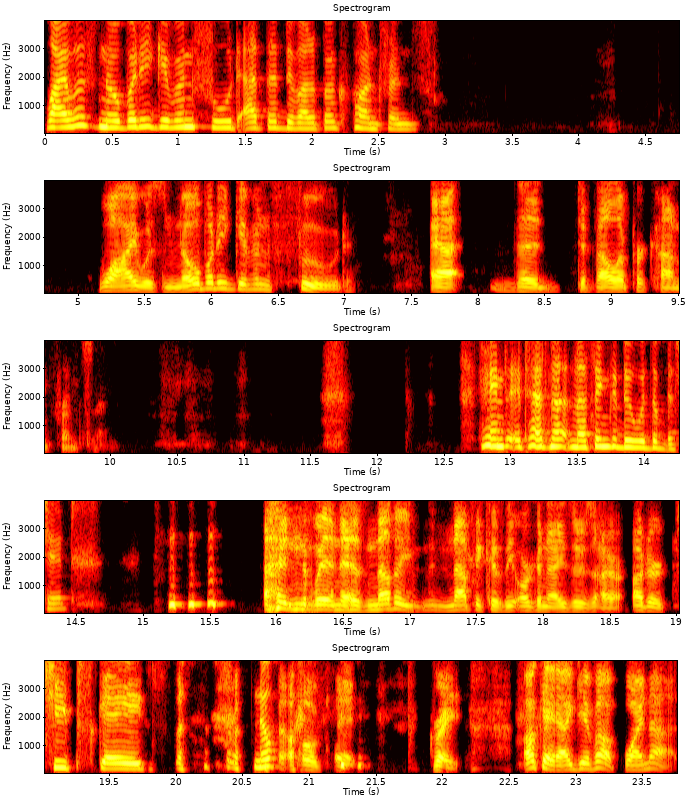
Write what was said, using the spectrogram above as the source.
why was nobody given food at the developer conference? Why was nobody given food at the developer conference? And it had not, nothing to do with the budget. and when it has nothing, not because the organizers are utter cheapskates. Nope. okay, great. Okay, I give up. Why not?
